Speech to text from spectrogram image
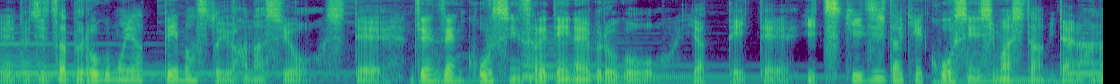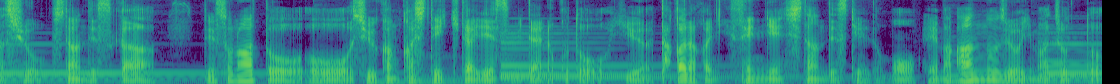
え、ー、と、実はブログもやっていますという話をして、全然更新されていないブログをやっていて、1記事だけ更新しましたみたいな話をしたんですが、で、その後、習慣化していきたいですみたいなことを言う、高らかに宣言したんですけれども、えー、まあ、案の定今ちょっと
